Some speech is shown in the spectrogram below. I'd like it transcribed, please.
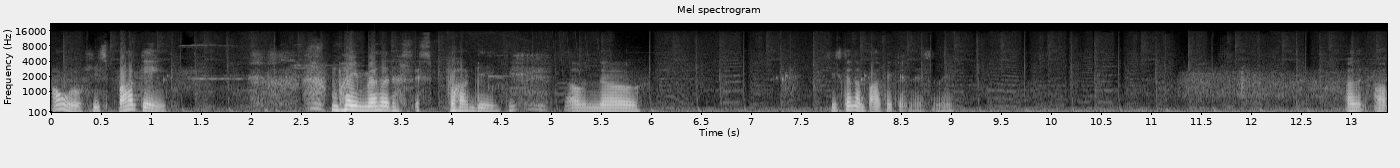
Oh, he's bugging. My Meliodas is bugging. Oh no. He's gonna bug again, isn't he? And, oh,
